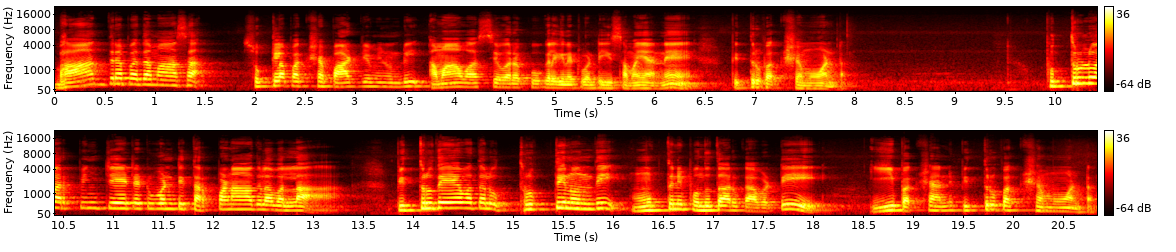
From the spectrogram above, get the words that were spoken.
భాద్రపద మాస శుక్లపక్ష పాడ్యమి నుండి అమావాస్య వరకు కలిగినటువంటి ఈ సమయాన్నే పితృపక్షము అంటాం. పుత్రులు అర్పించేటటువంటి తర్పణాదుల వల్ల పితృదేవతలు తృప్తి నొంది ముక్తిని పొందుతారు కాబట్టి ఈ పక్షాన్ని పితృపక్షము అంటాం.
